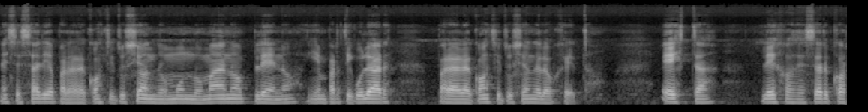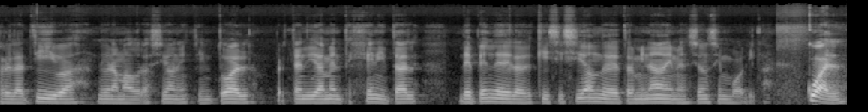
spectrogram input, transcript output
necesaria para la constitución de un mundo humano pleno y en particular para la constitución del objeto. Esta lejos de ser correlativa de una maduración instintual pretendidamente genital, depende de la adquisición de determinada dimensión simbólica. ¿Cuál?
